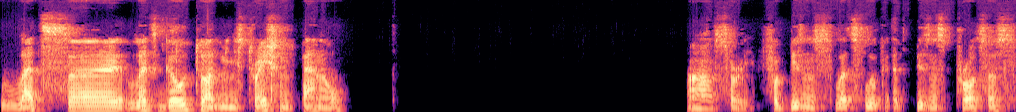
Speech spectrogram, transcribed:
Let's uh, let's go to administration panel. Uh, sorry, for business, let's look at business process.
